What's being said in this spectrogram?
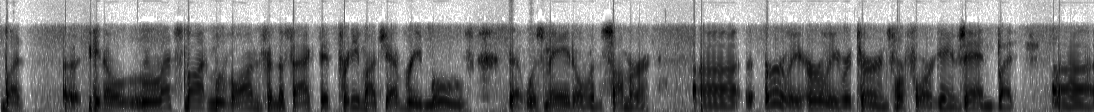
but uh, you know, let's not move on from the fact that pretty much every move that was made over the summer. Uh, early, early returns were four games in, but uh,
